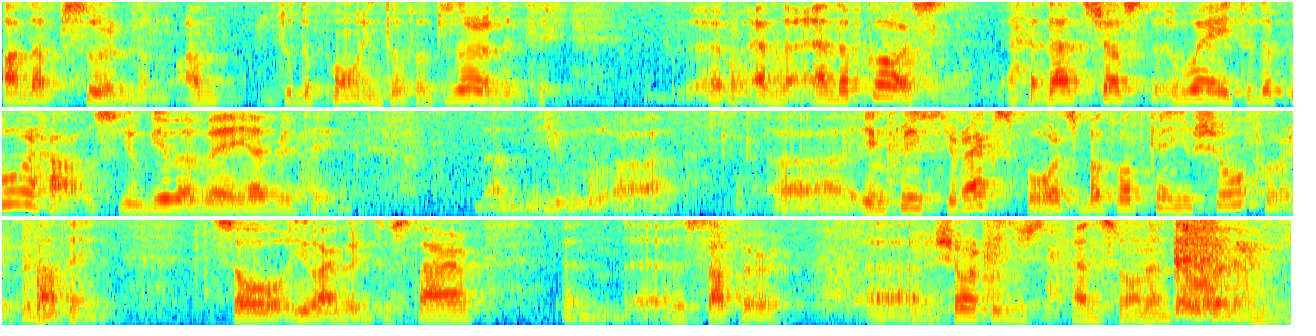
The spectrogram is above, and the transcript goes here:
ad absurdum, un, to the point of absurdity, uh, and, and of course, that's just a way to the poorhouse. You give away everything. And you uh, uh, increase your exports, but what can you show for it? Nothing. So you are going to starve and uh, suffer uh, shortages and so on and so on.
